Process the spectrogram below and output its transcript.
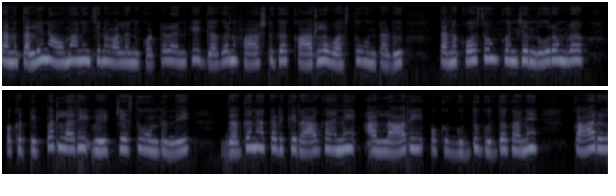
తన తల్లిని అవమానించిన వాళ్ళని కొట్టడానికి గగన్ ఫాస్ట్గా కారులో వస్తూ ఉంటాడు. తన కోసం కొంచెం దూరంలో ఒక టిప్పర్ లారీ వెయిట్ చేస్తూ ఉంటుంది. గగన్ అక్కడికి రాగానే ఆ లారీ ఒక గుద్దు గుద్దగానే కారు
